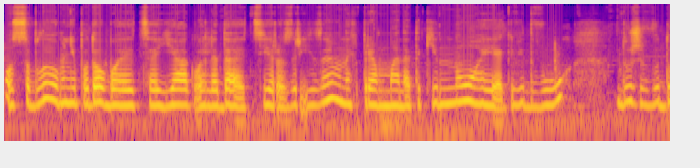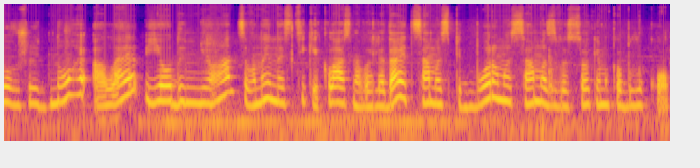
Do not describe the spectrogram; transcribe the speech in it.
Особливо мені подобається, як виглядають ці розрізи. У них прямо в мене такі ноги, як від вух. Дуже видовжують ноги, але є один нюанс: вони настільки класно виглядають саме з підборами, саме з високим каблуком.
